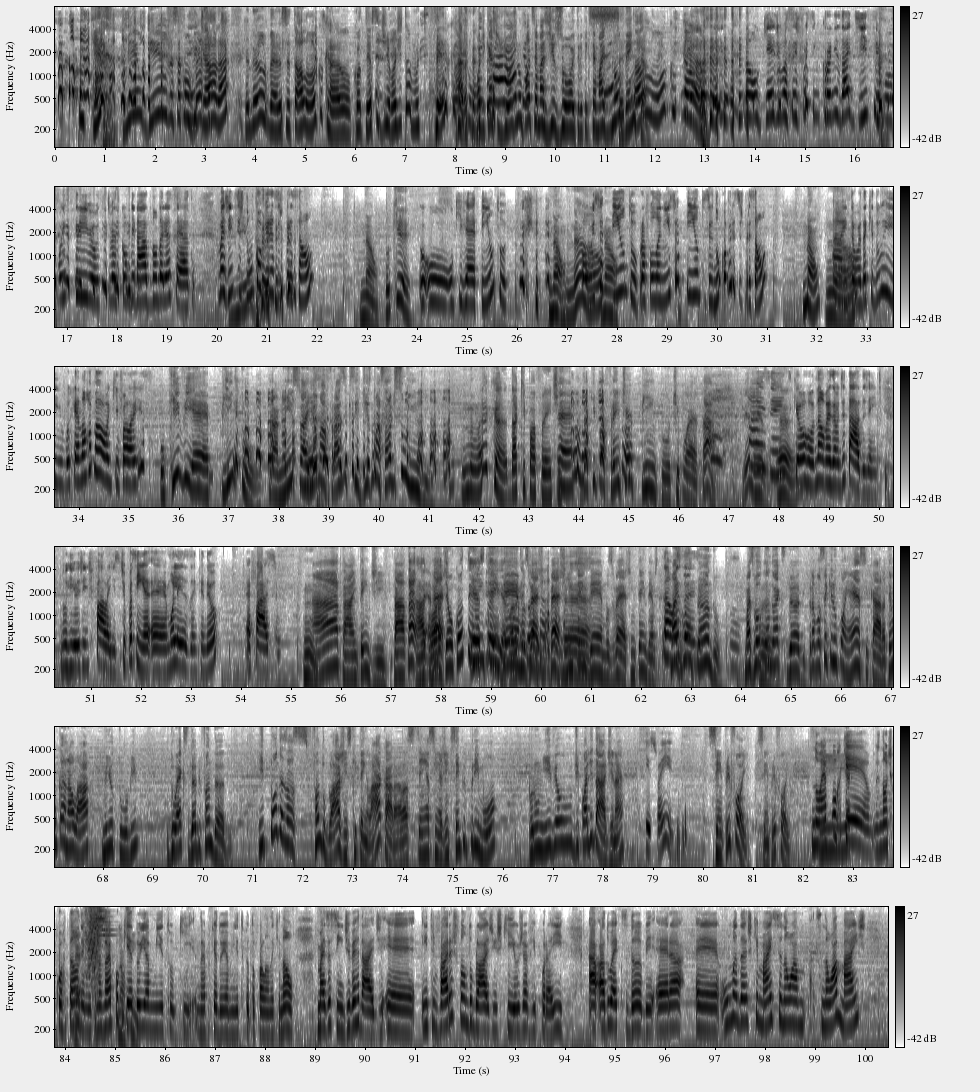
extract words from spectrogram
O quê? Meu Deus, essa conversa. Caraca! Não, velho, você tá louco, cara. O contexto de hoje tá muito feio, cara. Acho que o podcast de hoje não pode ser mais 18, ele tem que ser mais Você 90. tá louco, Não, cara. vocês- não, o que de vocês foi sincronizadíssimo. Foi incrível. Se tivesse combinado, não daria certo. Mas, gente, vocês Meu nunca ouviram essa expressão? Não, O quê? O, o, o que vier é pinto? não, Não, Ou isso é não. pinto? Pra fulaninho, isso é pinto. Vocês nunca ouviram essa expressão? não. não. Ah, então é daqui do Rio, porque é normal aqui falar isso. O que vier é pinto, pra mim isso aí é uma frase que se diz numa sala de swing. Não é, cara? Daqui pra frente. É, daqui pra frente é pinto. Tipo, é, tá, Ai, beleza. gente, É. que horror. Não, mas é um ditado, gente. No Rio a gente fala isso. Tipo assim, é, é moleza, entendeu? É fácil. Hum. Ah, tá, entendi. Tá, tá. Agora Veste, tem um contexto aí. Entendemos, tem Veste, contexto. Veste, É. entendemos, Veste, entendemos. Não, mas, mas é, voltando, mas voltando ao X-Dub, pra você que não conhece, cara, tem um canal lá no YouTube do X-Dub Fandub. E todas as fandublagens que tem lá, cara, elas têm assim, a gente sempre primou por um nível de qualidade, né? Isso aí. Sempre foi, sempre foi. Não é E porque. Não te cortando, É. Emito, mas não é porque sim. do Yamito que. Não é porque é do Yamito que eu tô falando aqui, não. Mas assim, de verdade, é, entre várias fandublagens que eu já vi por aí, a, a do X-Dub era é, uma das que mais, se não a, se não a mais,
